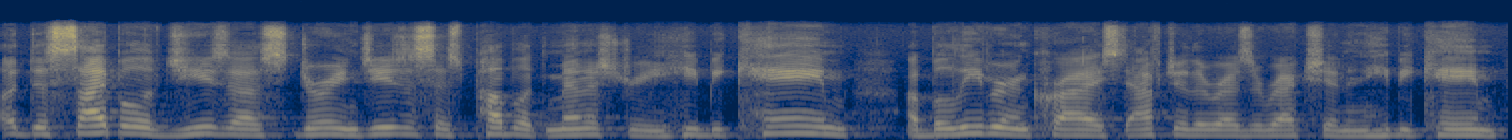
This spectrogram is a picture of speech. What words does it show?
a disciple of Jesus during Jesus' public ministry. He became a believer in Christ after the resurrection, and he became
